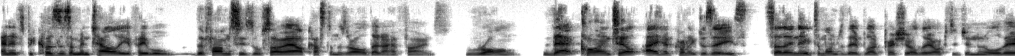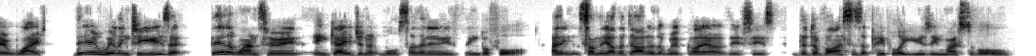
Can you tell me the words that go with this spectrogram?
And it's because there's a mentality of people, the pharmacists will say our customers are old, they don't have phones. Wrong. That clientele, A, have chronic disease, so they need to monitor their blood pressure or their oxygen or their weight. They're willing to use it. They're the ones who engage in it more so than anything before. I think some of the other data that we've got out of this is the devices that people are using most of all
